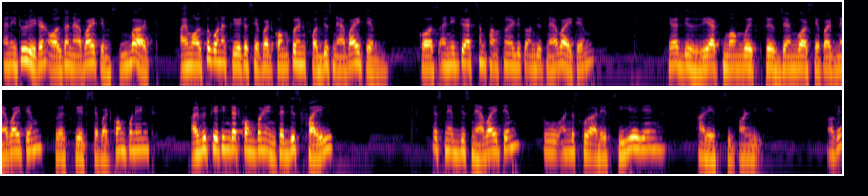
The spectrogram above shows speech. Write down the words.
and it will return all the nav items. But i'm also gonna create a separate component for this nav item because i need to add some functionalities on this nav item. Here this react mongo express django are separate nav item so let's create separate component. I'll be creating that component inside this file. Let's name this nav item so underscore rfc again rfc only. Okay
